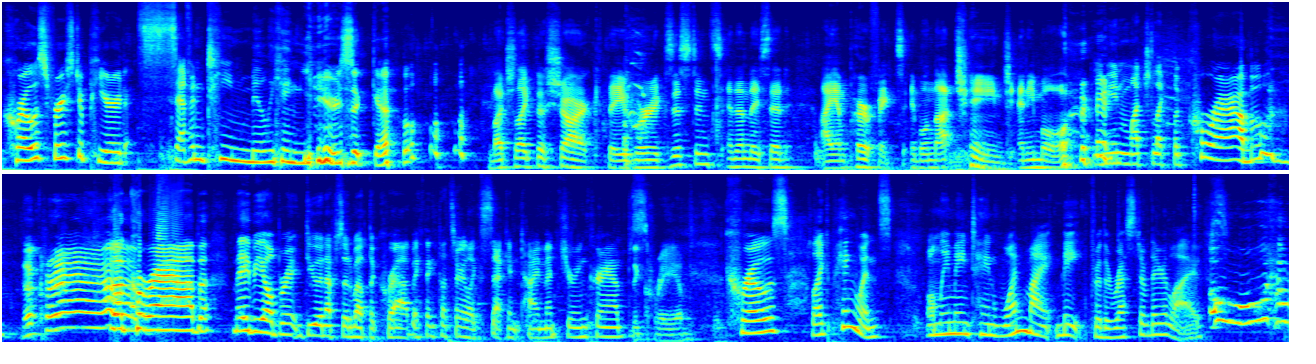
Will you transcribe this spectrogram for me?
Crows first appeared 17 million years ago. Much like the shark, they were existence, and then they said, "I am perfect. It will not change anymore." I mean, much like the crab. the crab. The crab. Maybe I'll bring, do an episode about the crab. I think that's our like second time mentioning crabs. The crab. Crows, like penguins, only maintain one mate for the rest of their lives. Oh, how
